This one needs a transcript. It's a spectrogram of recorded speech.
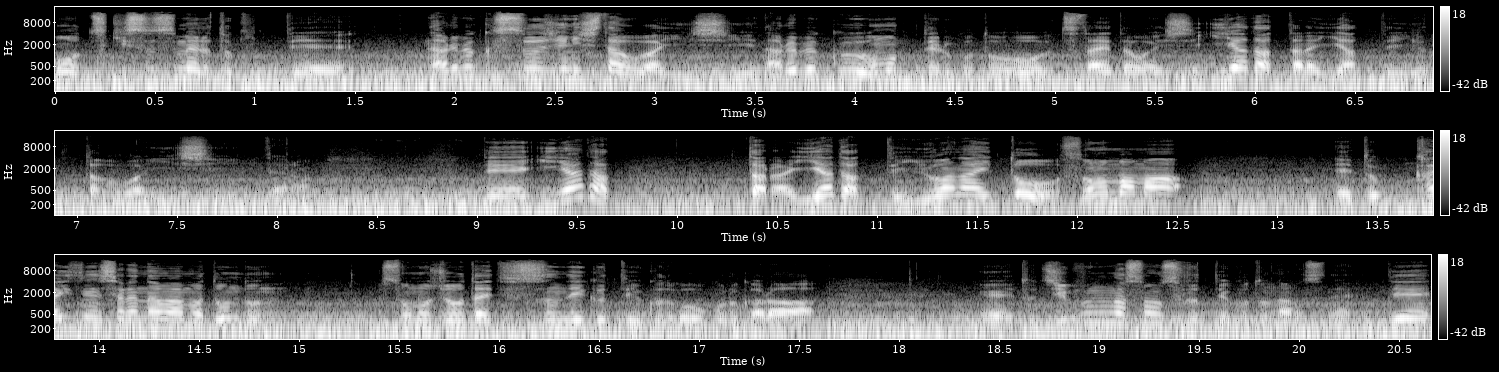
を突き進める時ってなるべく数字にした方がいいしなるべく思ってることを伝えた方がいいし嫌だったら嫌って言った方がいいしみたいな。で嫌だったら嫌だって言わないとそのまま、えーと、改善されないままどんどんその状態で進んでいくっていうことが起こるから、えー、と自分が損するっていうことになるんですね。で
